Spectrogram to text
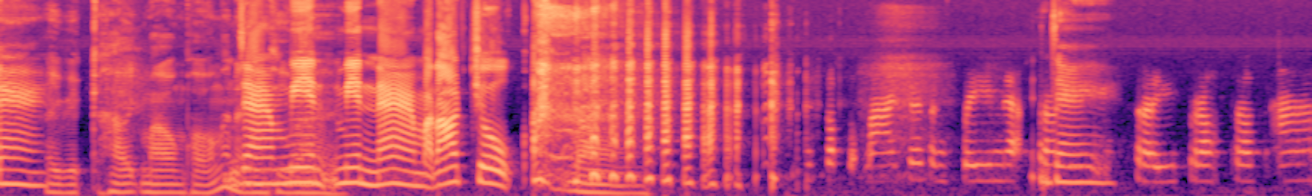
ចាហើយវាហើចម៉ោងផងណាចានាងធីវ៉ាមានមានណាមកដល់ជោគបាទសុខសប្បាយទេទាំងពីរអ្នកប្រុសចា៎ស្រីប្រុសប្រុសស្អាត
